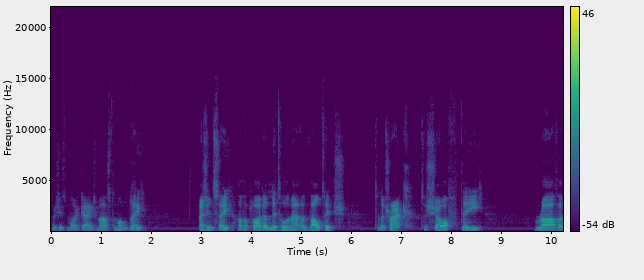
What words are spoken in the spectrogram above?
which is my Gaugemaster Model D. As you can see, I've applied a little amount of voltage to the track to show off the rather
